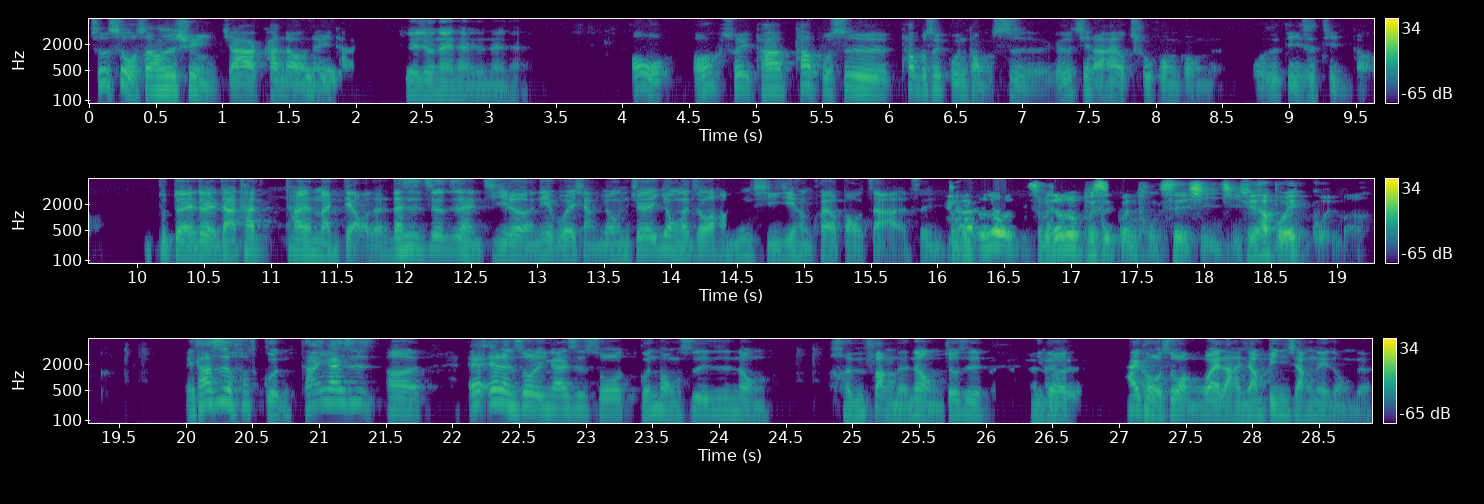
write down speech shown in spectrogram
这是我上次去你家看到的那一台？对，就那一台，就那一台。哦哦，所以它它不是它不是滚筒式的，可是竟然还有出风功能，我是第一次听到。不对，对，它它它还蛮屌的，但是这是很鸡肋，你也不会想用。你觉得用了之后，好像洗衣机很快要爆炸了，所以你。什么叫做什么叫做不是滚筒式的洗衣机？所以它不会滚吗？哎、欸，它是滚，它应该是呃，哎，Alan 说的应该是说滚筒式是那种横放的那种，就是你的开口是往外拉，很像冰箱那种的。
